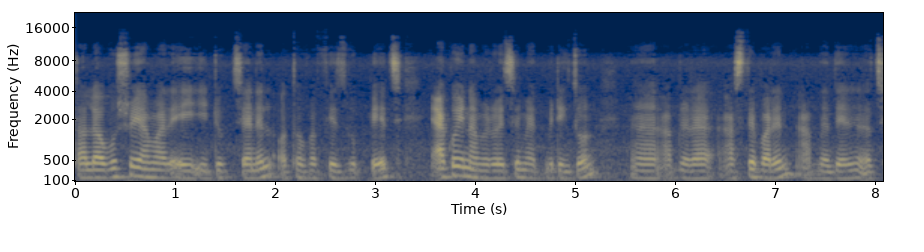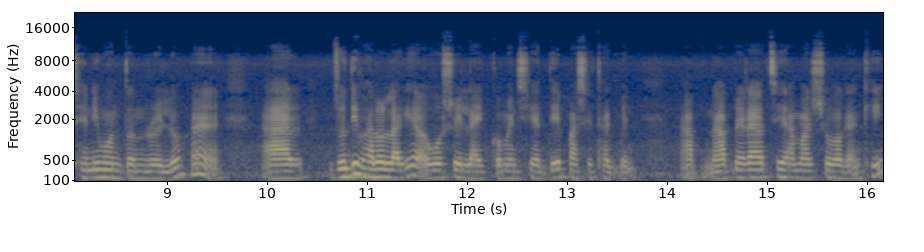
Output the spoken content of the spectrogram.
তাহলে অবশ্যই আমার এই ইউটিউব চ্যানেল অথবা ফেসবুক পেজ একই নামে রয়েছে ম্যাথমেটিক জোন আপনারা আসতে পারেন। আপনাদের নিমন্ত্রণ রইল হ্যাঁ? আর যদি ভালো লাগে, অবশ্যই লাইক কমেন্ট শেয়ার দিয়ে পাশে থাকবেন। আপ- আপনারা হচ্ছে আমার শুভাকাঙ্ক্ষী।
